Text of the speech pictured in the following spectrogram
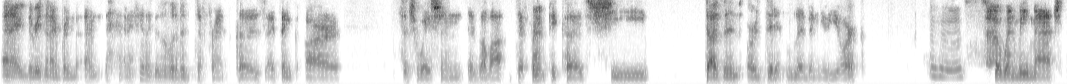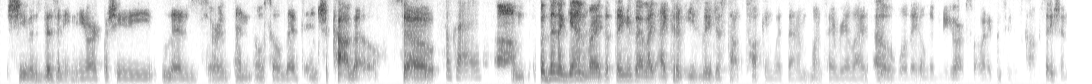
And I, the reason I bring that, and, and I feel like this is a little bit different because I think our situation is a lot different because she doesn't or didn't live in New York. Hmm So when we matched, she was visiting New York, but she lives or and also lived in Chicago. So, Okay. um, but then again, right? The thing is that like I could have easily just stopped talking with them once I realized, oh, well, they don't live in New York, so why would I continue this conversation?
